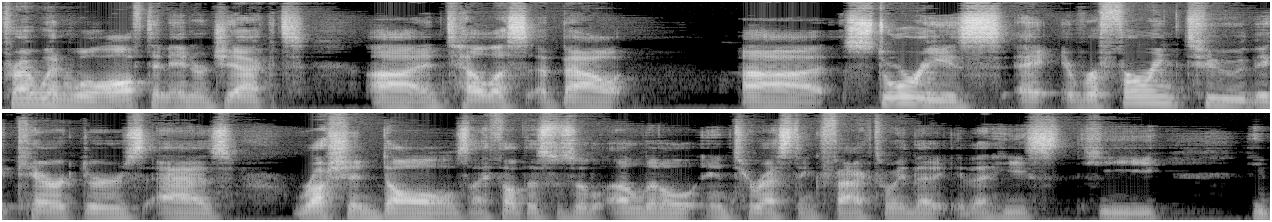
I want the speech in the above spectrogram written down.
Fredwyn will often interject uh, and tell us about uh, stories uh, referring to the characters as Russian dolls. I thought this was a, a little interesting factoid that that he's he he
